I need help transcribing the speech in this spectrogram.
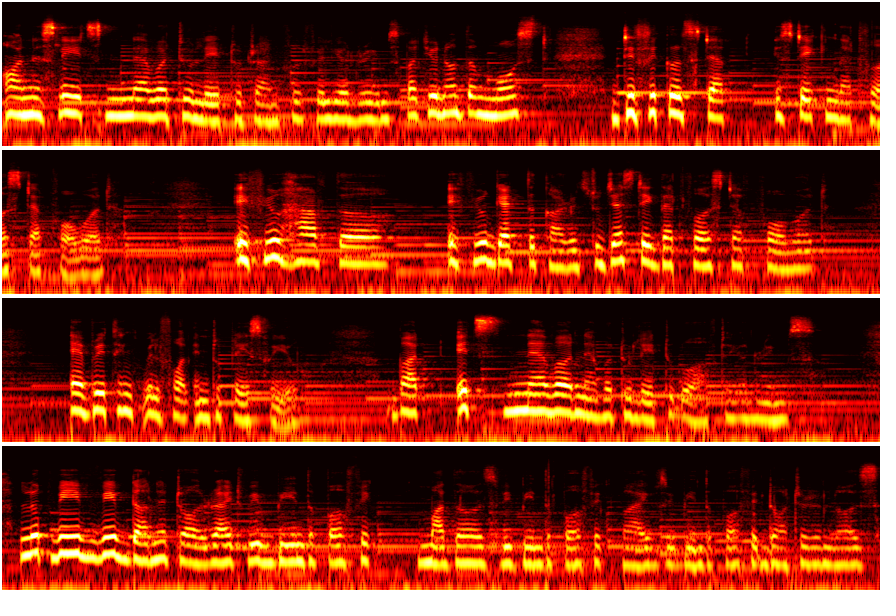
Honestly, it's never too late to try and fulfill your dreams. But you know, the most difficult step is taking that first step forward. If you have the if you get the courage to just take that first step forward, everything will fall into place for you. But it's never, never too late to go after your dreams. Look, we've, we've done it all, right? We've been the perfect mothers, we've been the perfect wives, we've been the perfect daughter in laws.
